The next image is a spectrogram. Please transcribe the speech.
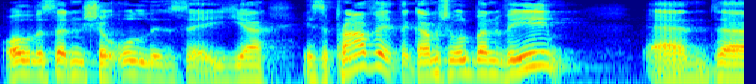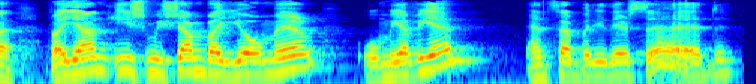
all of a sudden, Shaul is a uh, is a prophet. The Gam Shaul Banvi, and uh, Vayan Ish Misham Bayomer Umiavien, and somebody there said.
